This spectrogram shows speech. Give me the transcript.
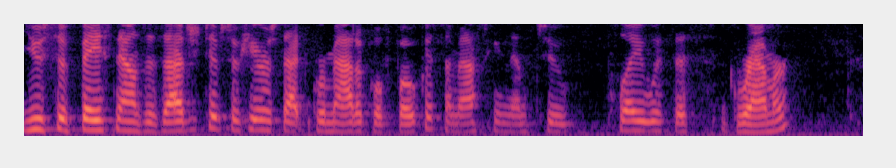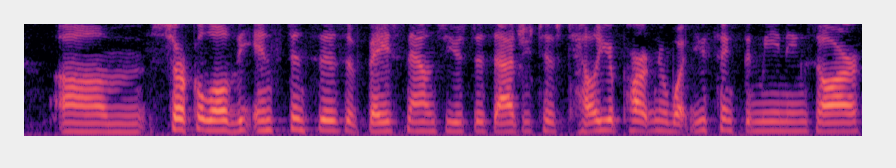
use of base nouns as adjectives. So here's that grammatical focus. I'm asking them to play with this grammar. Um, circle all the instances of base nouns used as adjectives. Tell your partner what you think the meanings are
